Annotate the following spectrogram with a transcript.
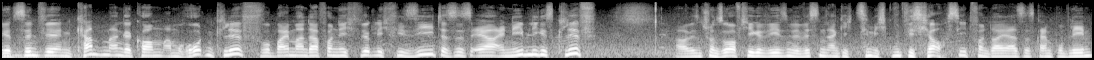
Jetzt sind wir in Kampen angekommen am Roten Cliff, wobei man davon nicht wirklich viel sieht. Das ist eher ein nebliges Cliff. Aber wir sind schon so oft hier gewesen, wir wissen eigentlich ziemlich gut, wie es hier aussieht. Von daher ist es kein Problem.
